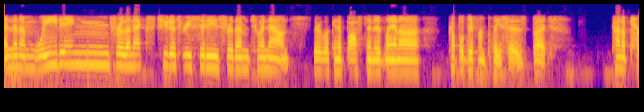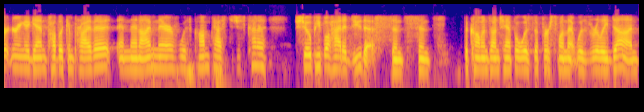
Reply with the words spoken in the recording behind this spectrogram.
and then I'm waiting for the next two to three cities for them to announce. They're looking at Boston, Atlanta, a couple different places, but kind of partnering again, public and private. And then I'm there with Comcast to just kind of show people how to do this since, since the Commons on Champa was the first one that was really done.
